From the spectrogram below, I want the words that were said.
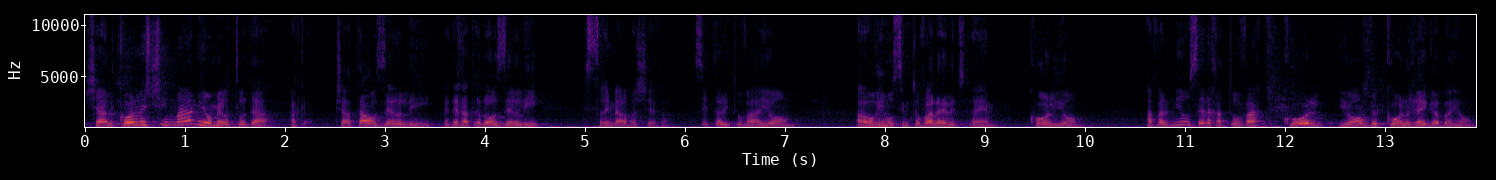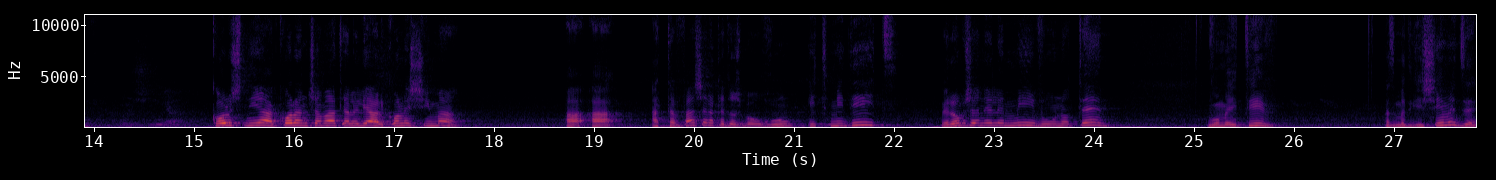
שעל כל נשימה אני אומר תודה. כשאתה עוזר לי, בדרך כלל אתה לא עוזר לי 24-7. עשית לי טובה היום, ההורים עושים טובה לילד שלהם כל יום. אבל מי עושה לך טובה כל יום וכל רגע ביום? כל שנייה. כל שנייה, כל הנשמה תעלליה, על כל נשימה. ההטבה של הקדוש ברוך הוא היא תמידית, ולא משנה למי, והוא נותן, והוא מיטיב. אז מדגישים את זה.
